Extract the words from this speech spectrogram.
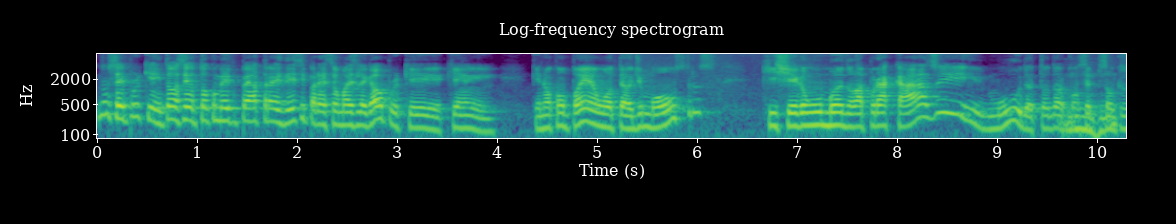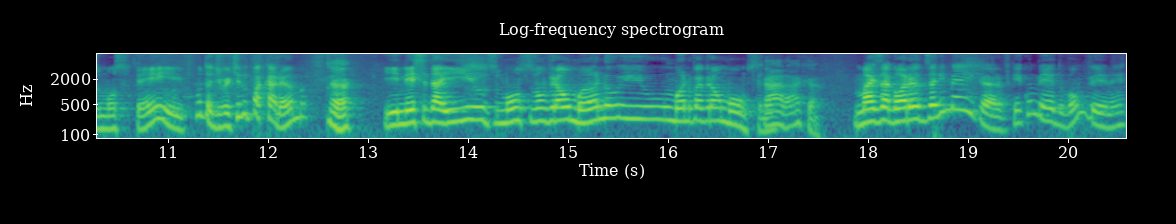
Não sei porquê. Então, assim, eu tô com meio que o pé atrás desse, parece ser o mais legal, porque quem, quem não acompanha é um hotel de monstros, que chega um humano lá por acaso e muda toda a concepção que os monstros têm. E, puta, divertido pra caramba. É. E nesse daí os monstros vão virar humano e o humano vai virar um monstro. né? Caraca. Mas agora eu desanimei, cara. Fiquei com medo. Vamos ver, né?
